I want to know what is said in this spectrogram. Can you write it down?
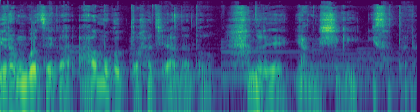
여러분과 제가 아무것도 하지 않아도 하늘에 양식이 있었다는 거죠.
